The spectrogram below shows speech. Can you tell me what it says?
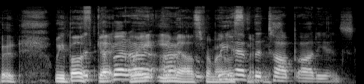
But we both get our- great our- emails from our We have the top audience.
